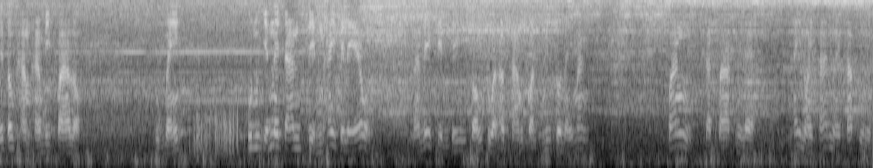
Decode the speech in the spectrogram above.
ไม่ต้องถามหาไฟฟ้าหรอก ถูกไหม คุณเห็นอาจารย์เด่นให้ไปแล้วนะเลขเด่นเป็นสองตัวเอาถามก่อนมีตัวไหนมั่งฟังจากปากนี่แหละให้หน่อยครับหน่อยครับนี่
